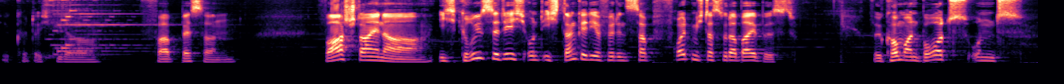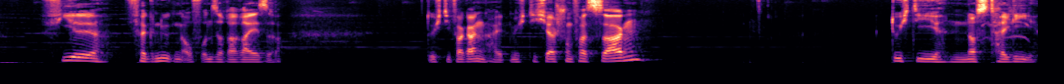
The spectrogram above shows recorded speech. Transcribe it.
Ihr könnt euch wieder verbessern. Warsteiner, ich grüße dich und ich danke dir für den Sub. Freut mich, dass du dabei bist. Willkommen an Bord und viel Vergnügen auf unserer Reise. Durch die Vergangenheit möchte ich ja schon fast sagen. Durch die Nostalgie.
